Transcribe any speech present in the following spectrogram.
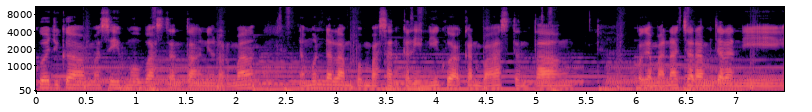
gue juga masih mau bahas tentang new normal. Namun dalam pembahasan kali ini gue akan bahas tentang bagaimana cara menjalani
